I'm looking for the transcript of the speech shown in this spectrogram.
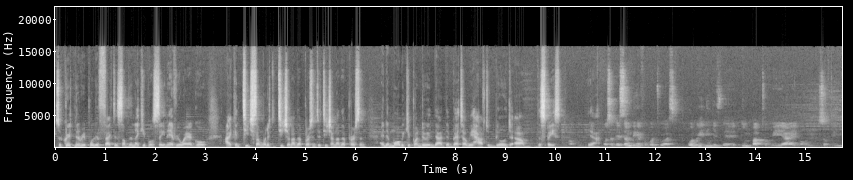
So, creating a ripple effect is something I keep on saying everywhere I go. I can teach somebody to teach another person to teach another person. And the more we keep on doing that, the better we have to build um, the space. Yeah. Also, there's something I forgot to ask. What do you think is the impact of AI on software engineering?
